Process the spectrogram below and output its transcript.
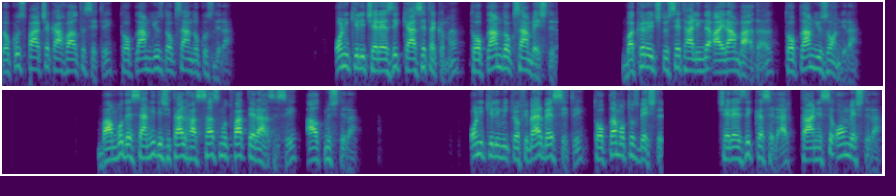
9 parça kahvaltı seti, toplam 199 lira. 12'li çerezlik kase takımı, toplam 95 lira. Bakır üçlü set halinde ayran bardağı, toplam 110 lira. Bambu desenli dijital hassas mutfak terazisi, 60 lira. 12'li mikrofiber bez seti, toplam 35 lira. Çerezlik kaseler, tanesi 15 lira.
